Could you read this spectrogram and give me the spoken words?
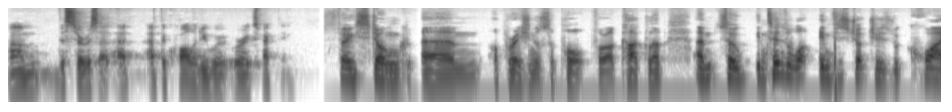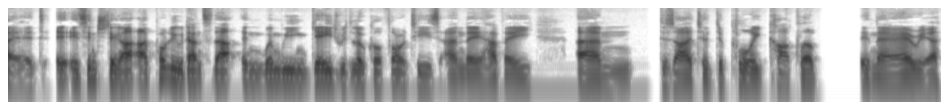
um, the service at, at, at, the quality we're, we're expecting very strong um, operational support for our car club. Um, so, in terms of what infrastructure is required, it's interesting. I, I, probably would answer that. And when we engage with local authorities and they have a um, desire to deploy car club in their area,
